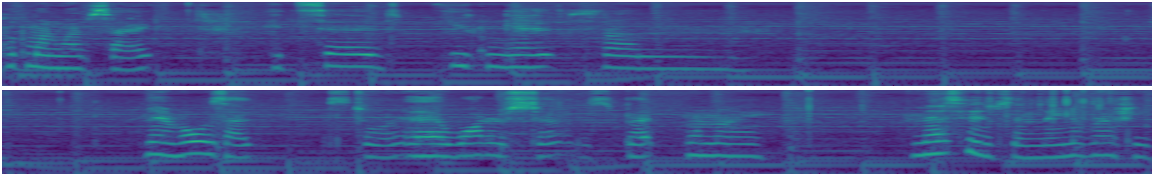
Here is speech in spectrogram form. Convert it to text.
Pokemon website, it said you can get it from man what was that store? Uh, Waterstones but when I messaged them they never actually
